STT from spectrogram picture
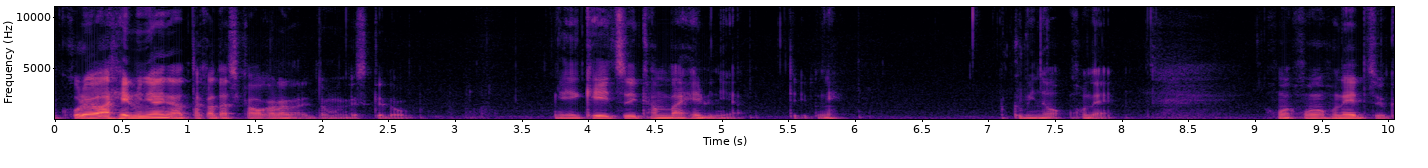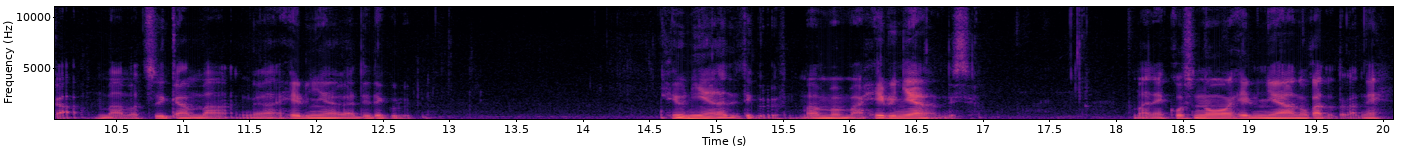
ーこれはヘルニアになった方しかわからないと思うんですけど、えー頸椎間板ヘルニアっていうね首の骨。骨っていうか、まあ、まあ椎間板がヘルニアが出てくる。ヘルニアが出てくる？まあまあまあヘルニアなんですよ。まあね腰のヘルニアの方とかね。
